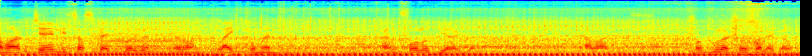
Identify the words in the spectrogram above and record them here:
আমার চ্যানেলটি সাবস্ক্রাইব করবেন এবং লাইক কমেন্ট এবং ফলো দিয়ে রাখবেন। আমার সবগুলো সোশ্যাল অ্যাকাউন্ট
